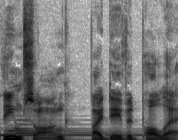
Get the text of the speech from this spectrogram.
Theme song by David Paulette.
